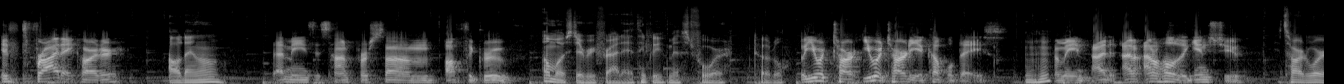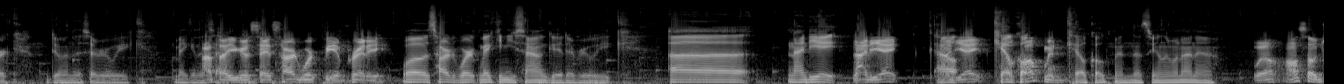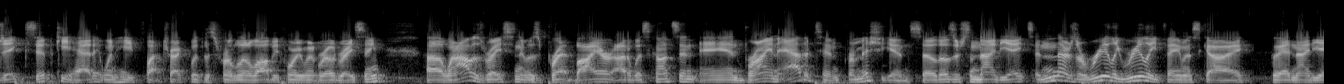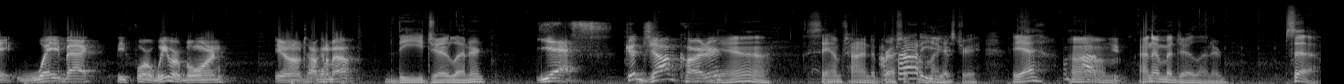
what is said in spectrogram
It's Friday, Carter. All day long. That means it's time for some off the groove. Almost every Friday. I think we've missed four total. But you were tar- you were tardy a couple days. Mm-hmm. I mean, I, I, don't, hold it against you. It's hard work doing this every week, making this I thought happen. you were gonna say it's hard work being pretty. Well, it's hard work making you sound good every week. Uh, ninety eight. Ninety eight. Ninety eight. Kale Folkman. Kale Kolkman. That's the only one I know. Well, also Jake Zemke had it when he flat tracked with us for a little while before he went road racing. Uh, when I was racing, it was Brett Beyer out of Wisconsin and Brian Atherton from Michigan. So those are some 98s. And then there's a really, really famous guy who had 98 way back before we were born. You know what I'm talking about? The Joe Leonard. Yes. Good job, Carter. Yeah. See, I'm trying to brush up on my you. history. Yeah. I'm proud of Um. I know my Joe Leonard. So,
